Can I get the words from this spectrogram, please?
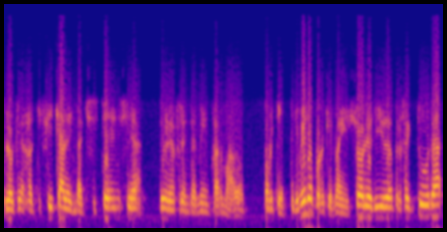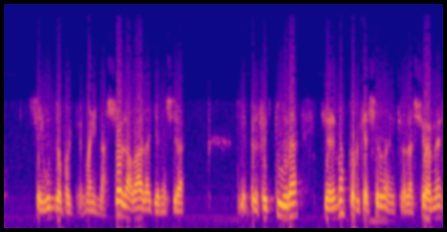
lo que ratifica la inexistencia de un enfrentamiento armado. ¿Por qué? Primero porque no hay un solo herido de prefectura, segundo porque no hay una sola bala que no sea de prefectura, y además porque ayer las declaraciones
